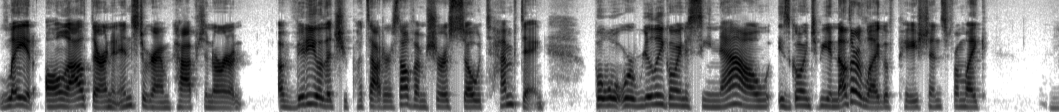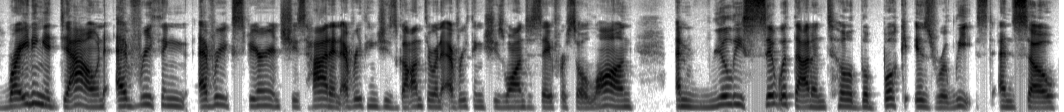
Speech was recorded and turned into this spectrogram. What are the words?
lay it all out there in an Instagram caption or a video that she puts out herself, I'm sure is so tempting. But what we're really going to see now is going to be another leg of patience from like writing it down everything every experience she's had and everything she's gone through and everything she's wanted to say for so long and really sit with that until the book is released and so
